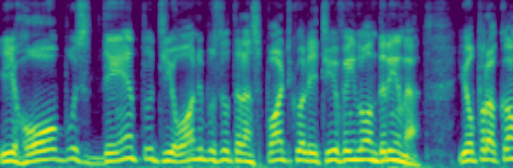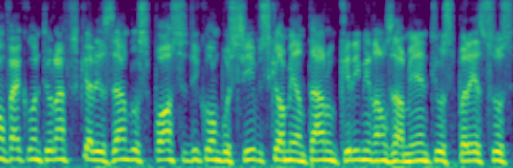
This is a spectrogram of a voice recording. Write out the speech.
e roubos dentro de ônibus do transporte coletivo em Londrina. E o PROCON vai continuar fiscalizando os postos de combustíveis que aumentaram criminosamente os preços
